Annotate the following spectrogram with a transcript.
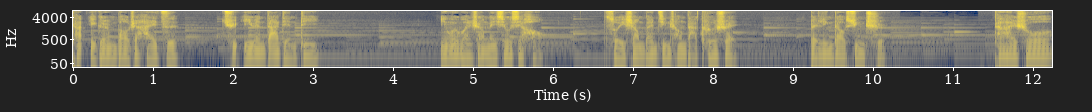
她一个人抱着孩子，去医院打点滴。因为晚上没休息好，所以上班经常打瞌睡，被领导训斥。他还说，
